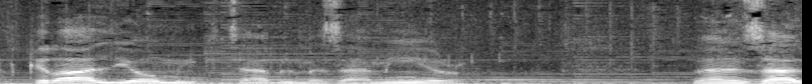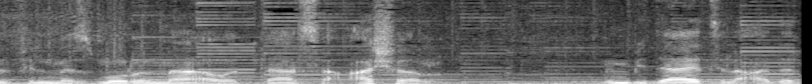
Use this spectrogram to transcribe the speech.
القراءة اليوم من كتاب المزامير لا نزال في المزمور الماء والتاسع عشر من بداية العدد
